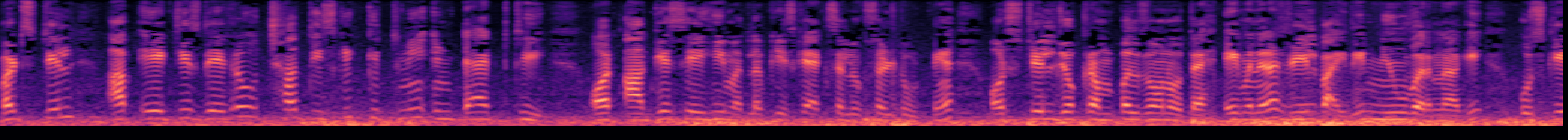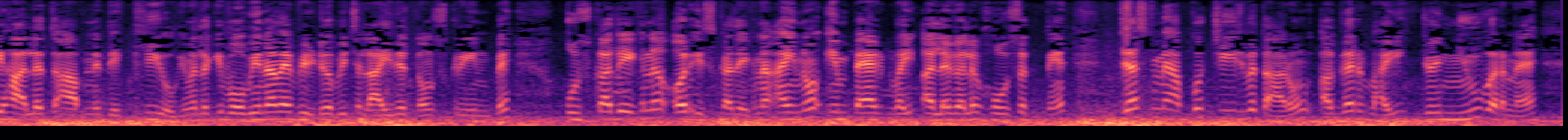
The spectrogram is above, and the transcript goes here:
बट स्टिल आप एक चीज़ देख रहे हो छत इसकी कितनी इंटैक्ट थी। और आगे से ही मतलब कि इसके एक्सल उक्सल टूटते हैं, और स्टिल जो क्रम्पल जोन होता है, एक मैंने ना रील पाई थी न्यू वर्ना की, उसकी हालत आपने देखी होगी। मतलब कि वो भी ना मैं वीडियो भी चलाई देता हूँ स्क्रीन पे। उसका देखना और इसका देखना। आई नो इम्पैक्ट भाई अलग अलग हो सकते हैं। जस्ट मैं आपको चीज़ बता रहा हूँ, अगर भाई जो न्यू वर्ना है,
